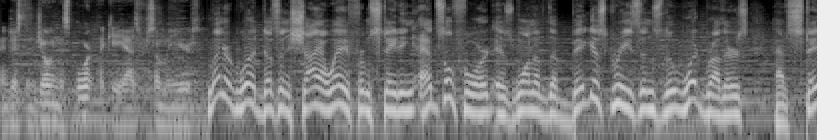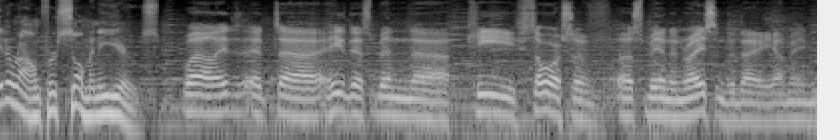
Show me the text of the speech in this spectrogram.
and just enjoying the sport like he has for so many years. Leonard Wood doesn't shy away from stating Edsel Ford is one of the biggest reasons the Wood brothers have stayed around for so many years. Well, it, it uh, he's just been a key source of us being in racing today. I mean,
